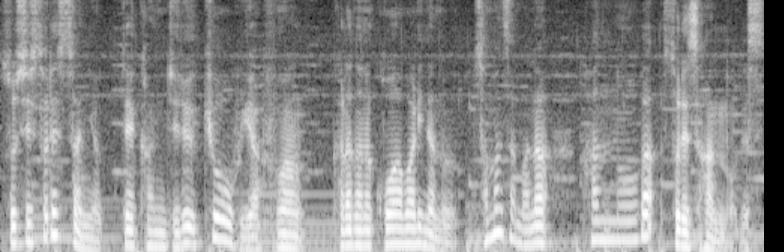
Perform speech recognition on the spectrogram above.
そしてストレッサーによって感じる恐怖や不安体のこわばりなどさまざまな反応がストレス反応です。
